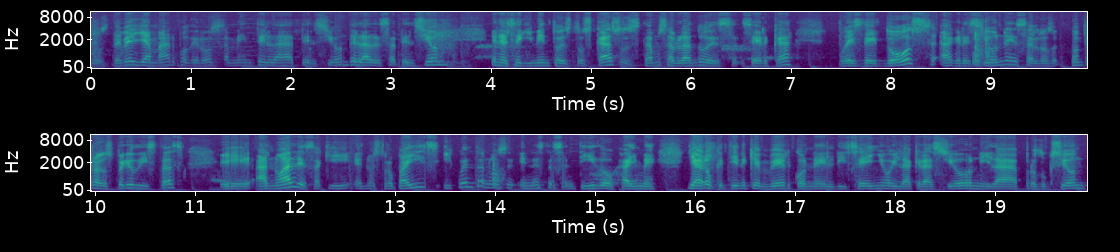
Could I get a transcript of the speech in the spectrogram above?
nos debe llamar poderosamente la atención de la desatención en el seguimiento de estos casos. Estamos hablando de cerca pues de dos agresiones a los, contra los periodistas eh, anuales aquí en nuestro país. Y cuéntanos en este sentido, Jaime, ya lo que tiene que ver con el diseño y la creación y la producción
